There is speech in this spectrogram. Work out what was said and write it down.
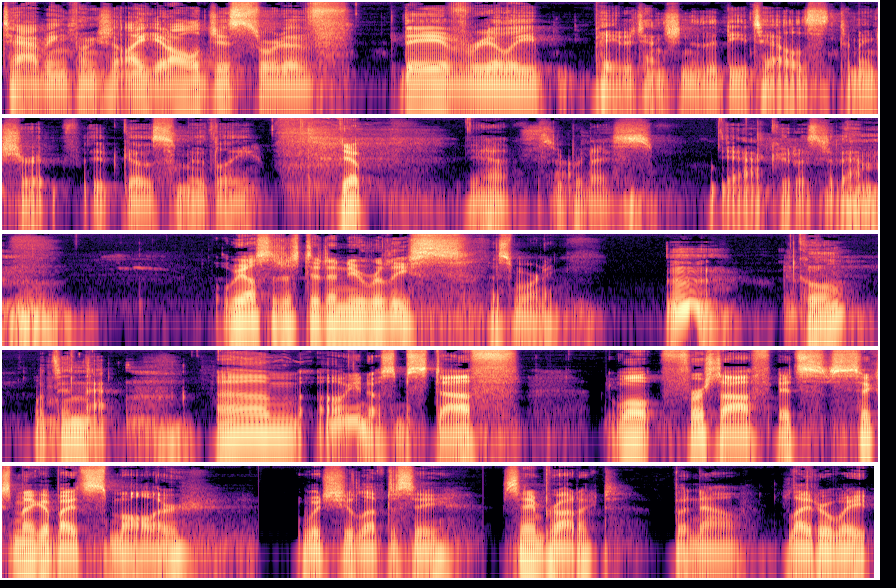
tabbing function. Like it all just sort of they have really paid attention to the details to make sure it, it goes smoothly. Yep. Yeah, super nice. Yeah, kudos to them. We also just did a new release this morning. Mm, cool. What's in that? Um, oh, you know, some stuff. Well, first off, it's six megabytes smaller, which you love to see. Same product, but now lighter weight.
